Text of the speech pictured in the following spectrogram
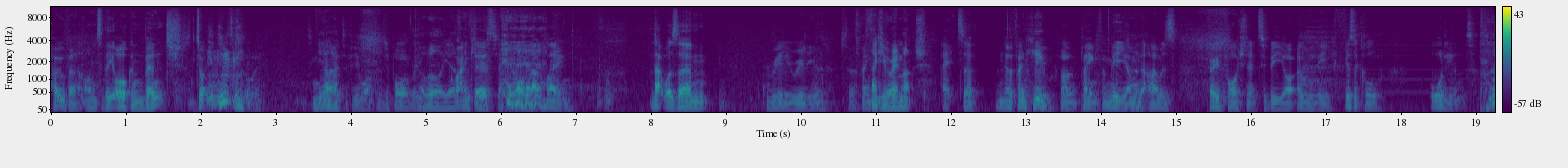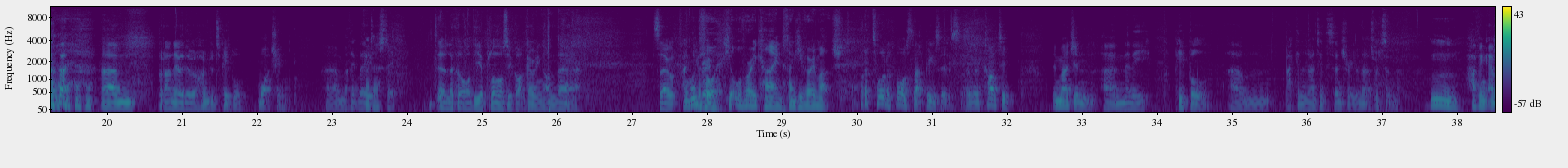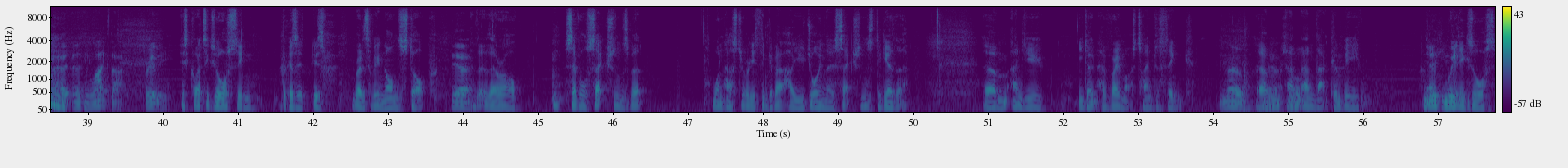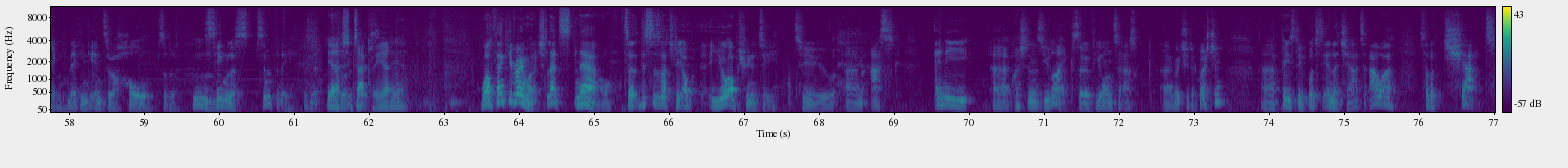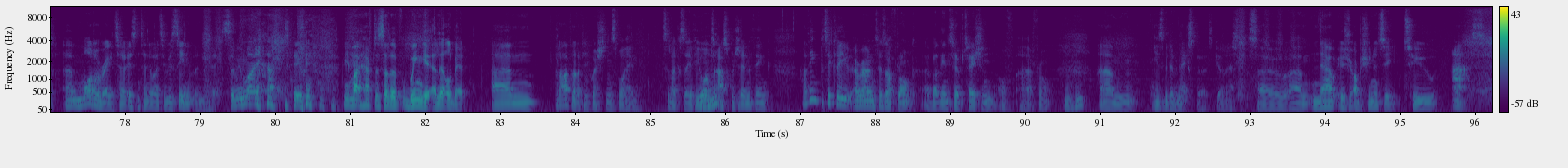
Hop over onto the organ bench. Do you want your by the way? Yeah. if you want, because you're probably I will, yeah, quite thank you. thirsty after all that playing. That was um, really, really good. So thank, Thank you very much. It's a no, thank you for playing for me. I mean, I was very fortunate to be your only physical audience, um, but I know there were hundreds of people watching. Um, I think they Fantastic. uh, look at all the applause you've got going on there. So thank you Wonderful. You're all very kind. Thank you very much. What a tour de force that piece is. I, mean, I can't imagine uh, many people um, back in the 19th century when that's written having ever heard anything like that. Really? It's quite exhausting because it is relatively non-stop. Yeah. There are several sections, but one has to really think about how you join those sections together, um, and you you don't have very much time to think, No. no, um, sure. and, and that can be And yeah, really it- exhausting. making it into a whole sort of seamless symphony, isn't it? Yes, exactly. Yeah, yeah. Well, thank you very much. Let's now. So this is actually op- your opportunity to um, ask any uh, questions you like. So if you want to ask uh, Richard a question, uh, please do put it in the chat. Our sort of chat uh, moderator isn't anywhere to be seen at the minute, so we might have to we might have to sort of wing it a little bit. Um, but I've got a few questions for him. So, like I say, if you want to ask Richard anything, I think particularly around César Franck about the interpretation of uh, Franck, um, he's a bit of an expert, to be honest. So um, now is your opportunity to ask.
